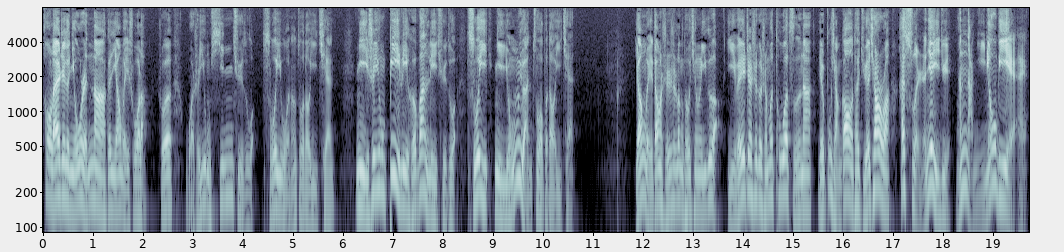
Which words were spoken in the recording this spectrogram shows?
后来这个牛人呢，跟杨伟说了：“说我是用心去做，所以我能做到一千。你是用臂力和腕力去做，所以你永远做不到一千。”杨伟当时是愣头青一个，以为这是个什么托词呢，也不想告诉他诀窍啊，还损人家一句：“嗯呐，你牛逼！哎，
